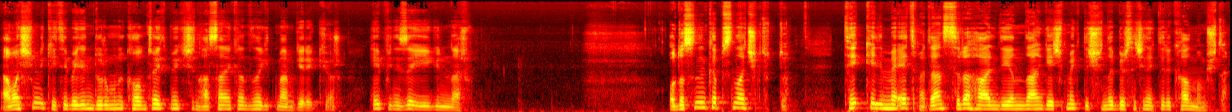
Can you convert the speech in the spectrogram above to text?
Ama şimdi Ketibel'in durumunu kontrol etmek için hastane kanadına gitmem gerekiyor. Hepinize iyi günler. Odasının kapısını açık tuttu. Tek kelime etmeden sıra halinde yanından geçmek dışında bir seçenekleri kalmamıştı.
